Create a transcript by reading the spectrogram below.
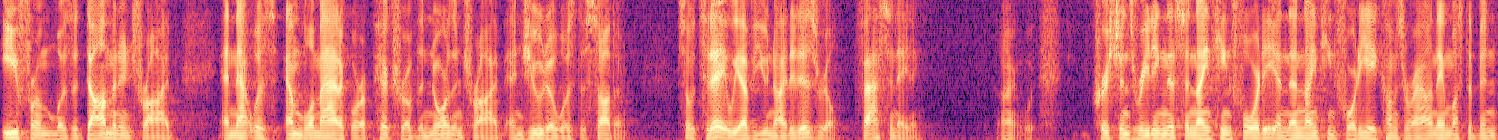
Ephraim was a dominant tribe, and that was emblematic or a picture of the northern tribe, and Judah was the southern. So today we have a united Israel. Fascinating. Christians reading this in 1940, and then 1948 comes around. They must have been,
